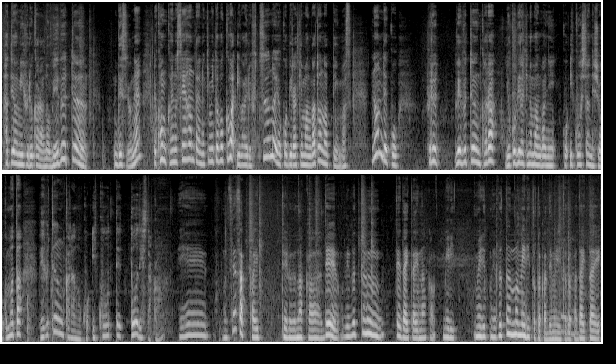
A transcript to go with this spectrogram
縦読みフルカラーのウェブトゥーンですよね。で今回の正反対の君と僕はいわゆる普通の横開き漫画となっています。なんでこうフルウェブトゥーンから横開きの漫画にこう移行したんでしょうか？またウェブトゥーンからのこう移行ってどうでしたか？えー、前作書いてる中で Webtoon って大体なんかメリメリ Webtoon のメリットとかデメリットとか大体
